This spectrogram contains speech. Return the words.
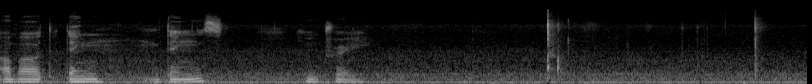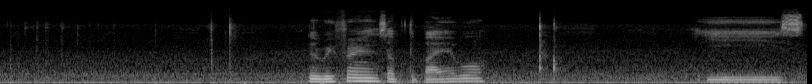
about thing, things and pray. The reference of the Bible is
